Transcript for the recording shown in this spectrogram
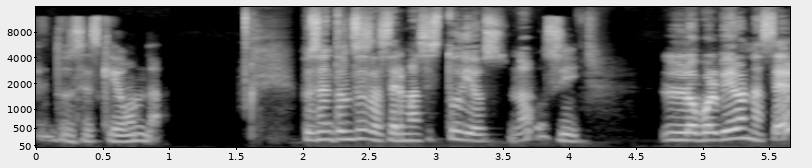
Entonces, ¿qué onda? Pues entonces hacer más estudios, ¿no? Sí. Lo volvieron a hacer,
